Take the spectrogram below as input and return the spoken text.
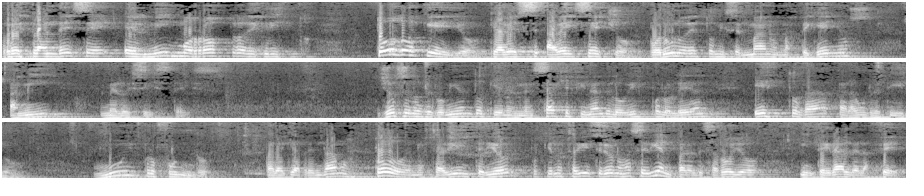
resplandece el mismo rostro de Cristo. Todo aquello que habéis hecho por uno de estos mis hermanos más pequeños, a mí me lo hicisteis. Yo se los recomiendo que en el mensaje final del obispo lo lean. Esto da para un retiro muy profundo, para que aprendamos todo en nuestra vida interior, porque nuestra vida interior nos hace bien para el desarrollo integral de la fe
